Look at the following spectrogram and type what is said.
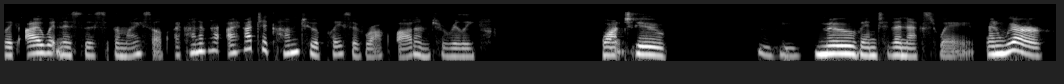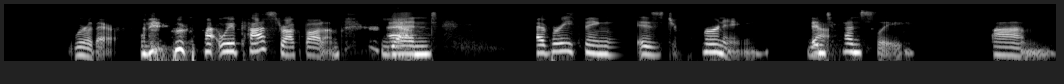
like i witnessed this for myself. I kind of i had to come to a place of rock bottom to really want to Mhm. move into the next wave and we're we're there. I mean we passed rock bottom yeah. and everything is turning yeah. intensely um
